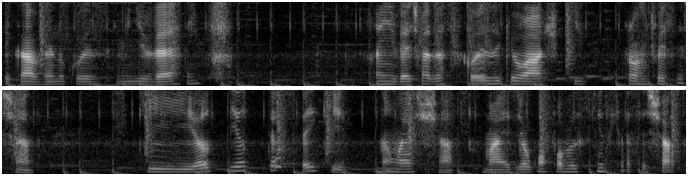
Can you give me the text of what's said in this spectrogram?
ficar vendo coisas que me divertem ao invés de fazer essas coisas que eu acho que provavelmente vai ser chato. Que eu, eu, eu sei que não é chato, mas de alguma forma eu sinto que vai ser chato.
